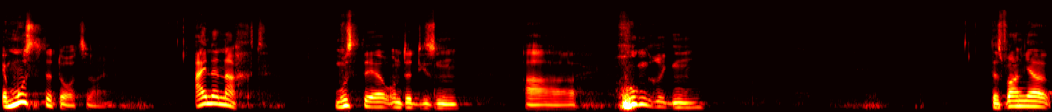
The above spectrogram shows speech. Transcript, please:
er musste dort sein. Eine Nacht musste er unter diesen äh, hungrigen, das waren ja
